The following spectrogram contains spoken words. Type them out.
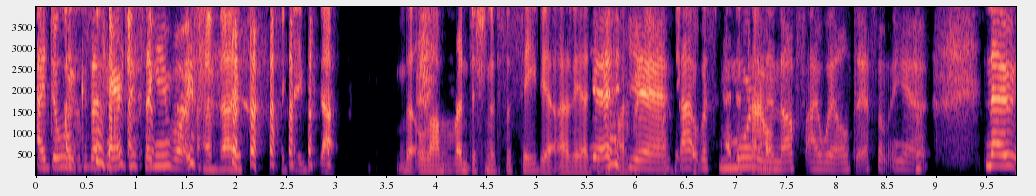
I don't because I've heard your singing voice. I know. I gave you that little um, rendition of Cecilia earlier. Yeah, yeah, that was more than out. enough. I will definitely, yeah. now,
